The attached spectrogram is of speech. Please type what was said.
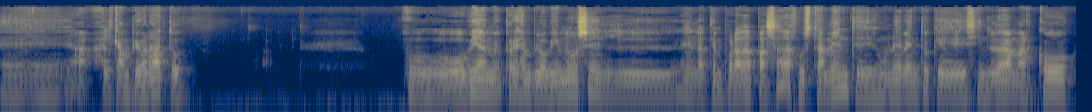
eh, al campeonato. Obviamente, por ejemplo, vimos en la temporada pasada justamente un evento que sin duda marcó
